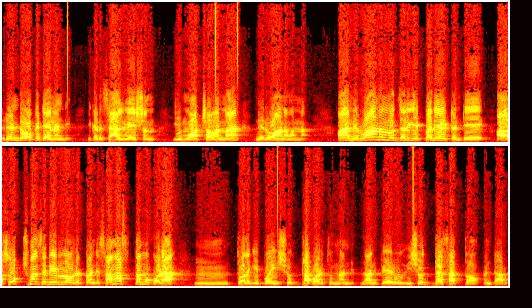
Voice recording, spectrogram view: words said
రెండు ఒకటేనండి. ఇక్కడ శాల్వేషన్ ఈ మోక్షం అన్నా నిర్వాణం ఆ నిర్వాణంలో జరిగే పని ఏమిటంటే ఆ సూక్ష్మ శరీరంలో ఉన్నటువంటి సమస్తము కూడా తొలగిపోయి శుద్ధపడుతుందండి. దాని పేరు విశుద్ధ సత్వం అంటారు.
